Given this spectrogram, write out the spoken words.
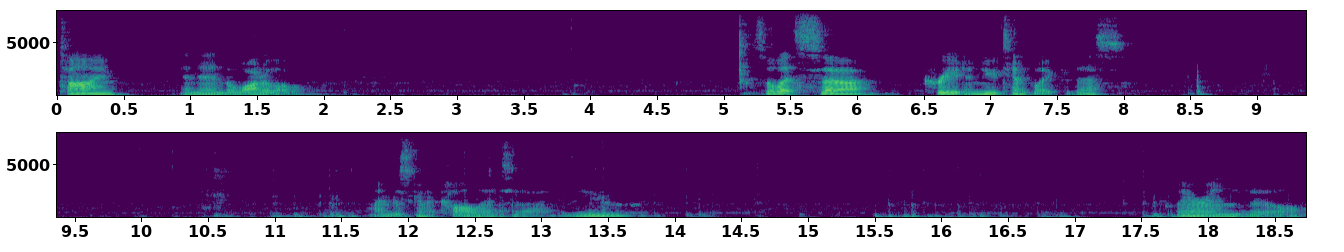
time, and then the water level. So let's uh, create a new template for this. I'm just going to call it uh, new Clarenville.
